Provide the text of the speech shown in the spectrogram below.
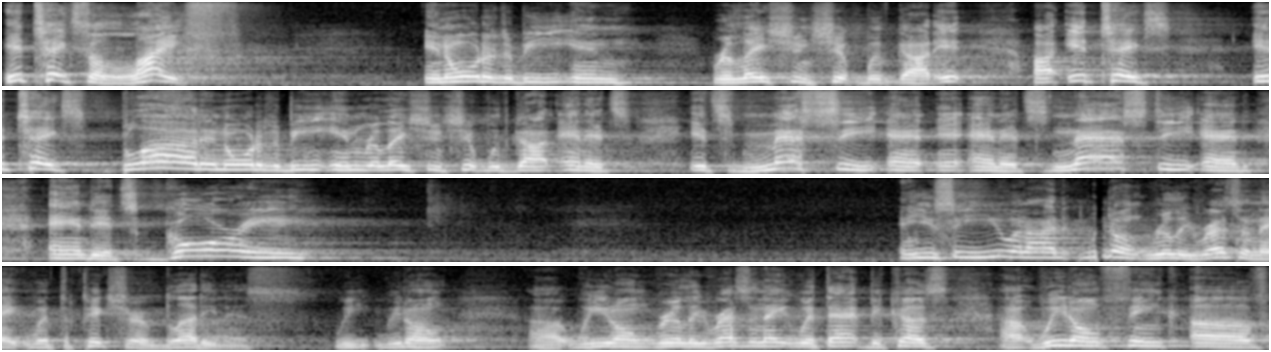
it takes a life in order to be in relationship with God. It, uh, it, takes, it takes blood in order to be in relationship with God. And it's, it's messy and, and it's nasty and, and it's gory and you see, you and I, we don't really resonate with the picture of bloodiness. We, we, don't, uh, we don't really resonate with that because uh, we, don't think of,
